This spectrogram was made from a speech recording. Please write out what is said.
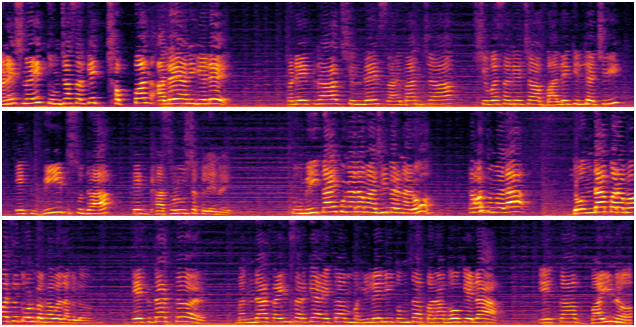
गणेश नाईक तुमच्यासारखे छप्पन आले आणि गेले. पण एकनाथ शिंदे साहेबांच्या शिवसेनेच्या बालेकिल्ल्याची एक वीट सुद्धा ते ढासळू शकले नाही तुम्ही काय कुणाला माझी करणार हो? तेव्हा तुम्हाला दोनदा पराभवाचं तोंड बघावं लागलं. एकदा तर मंदाताईंसारख्या एका महिलेनी तुमचा पराभव केला. एका बाईनं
